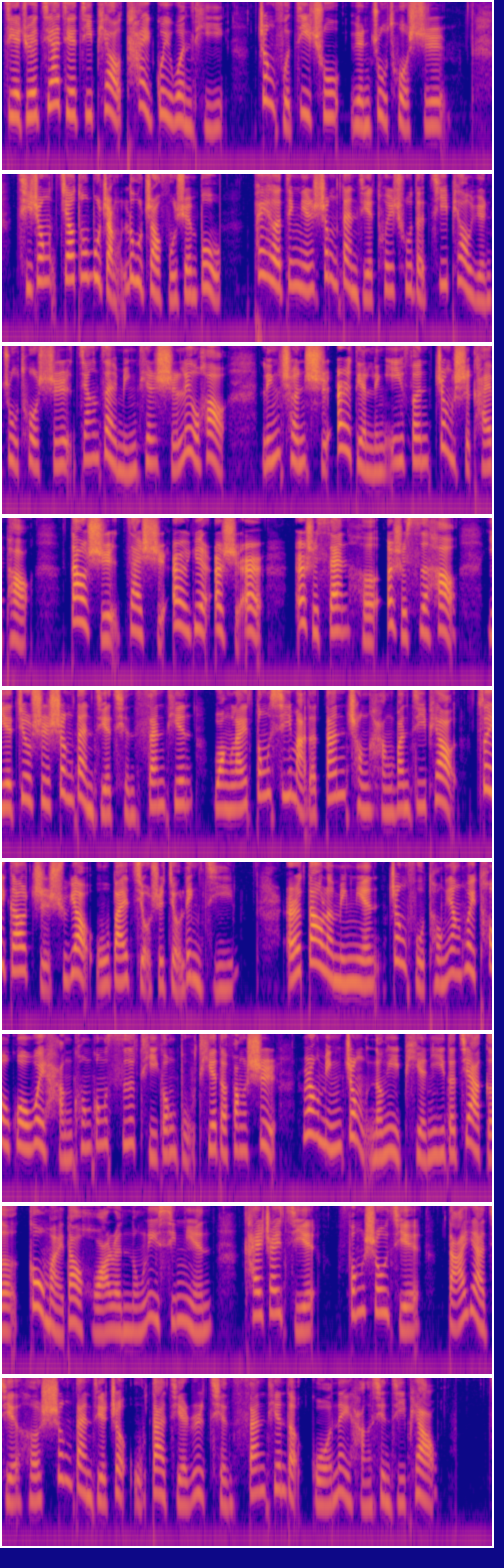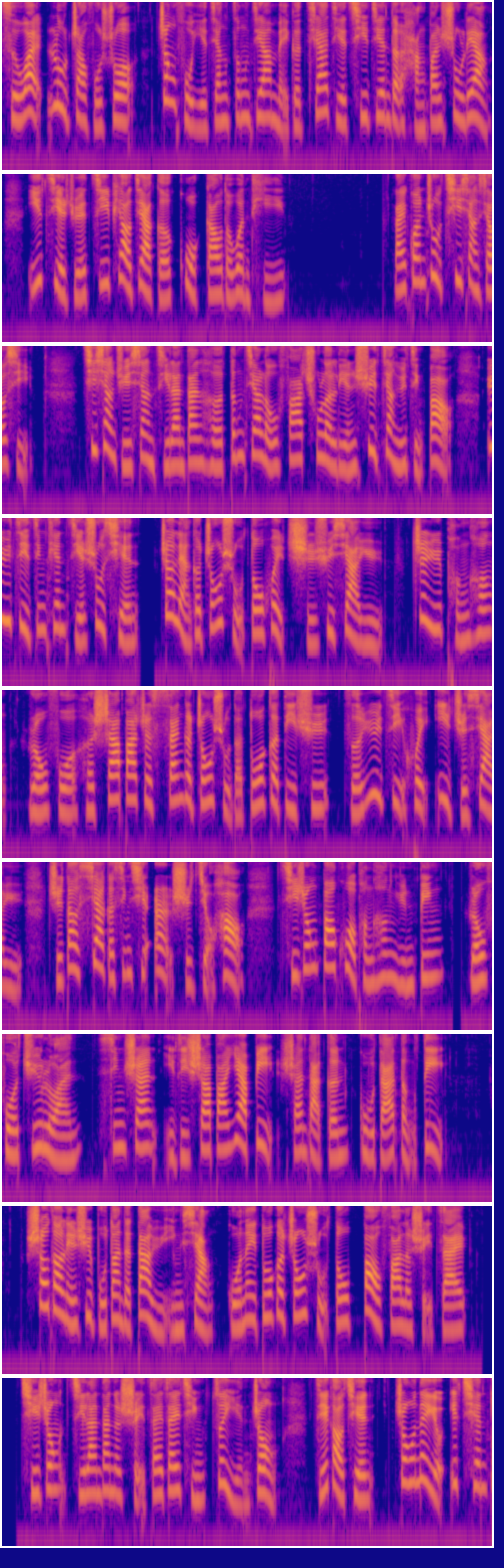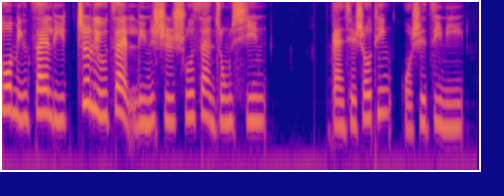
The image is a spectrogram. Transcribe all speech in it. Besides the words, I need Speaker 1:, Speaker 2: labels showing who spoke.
Speaker 1: 解决佳节机票太贵问题，政府祭出援助措施。其中，交通部长陆兆福宣布，配合今年圣诞节推出的机票援助措施，将在明天十六号凌晨十二点零一分正式开跑。到时，在十二月二十二、二十三和二十四号，也就是圣诞节前三天，往来东西马的单程航班机票最高只需要五百九十九令吉。而到了明年，政府同样会透过为航空公司提供补贴的方式，让民众能以便宜的价格购买到华人农历新年、开斋节、丰收节、达雅节和圣诞节这五大节日前三天的国内航线机票。此外，陆兆福说，政府也将增加每个佳节期间的航班数量，以解决机票价格过高的问题。来关注气象消息。气象局向吉兰丹和登嘉楼发出了连续降雨警报，预计今天结束前，这两个州属都会持续下雨。至于彭亨、柔佛和沙巴这三个州属的多个地区，则预计会一直下雨，直到下个星期二十九号。其中包括彭亨云冰、柔佛居銮、新山以及沙巴亚庇、山打根、古达等地。受到连续不断的大雨影响，国内多个州属都爆发了水灾。其中，吉兰丹的水灾灾情最严重。截稿前，州内有一千多名灾民滞留在临时疏散中心。感谢收听，我是季妮。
